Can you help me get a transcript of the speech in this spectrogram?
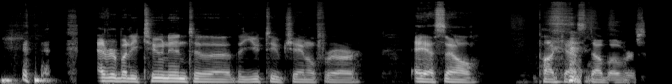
Everybody tune into the, the YouTube channel for our ASL podcast dub overs.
